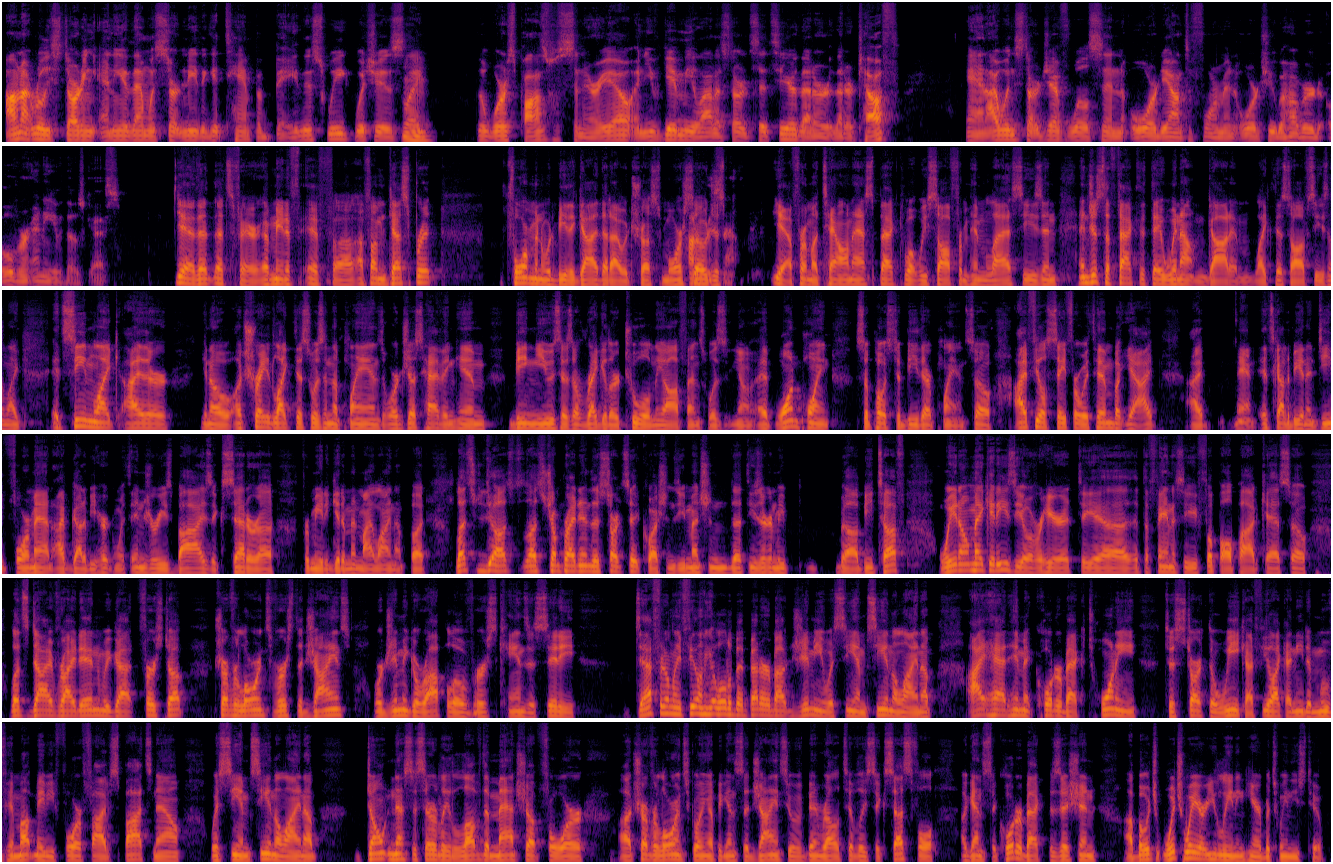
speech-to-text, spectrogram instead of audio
I'm not really starting any of them with certainty to get Tampa Bay this week, which is mm-hmm. like the worst possible scenario. And you've given me a lot of start sits here that are that are tough. And I wouldn't start Jeff Wilson or D'Onta Foreman or Chuba Hubbard over any of those guys. Yeah, that, that's fair. I mean, if if uh, if I'm desperate, Foreman would be the guy that I would trust more. So 100%. just yeah, from a talent aspect, what we saw from him last season, and just the fact that they went out and got him like this offseason. Like it seemed like either you know a trade like this was in the plans or just having him being used as a regular tool in the offense was you know at one point supposed to be their plan. So i feel safer with him but yeah i i man it's got to be in a deep format. I've got to be hurting with injuries buys etc for me to get him in my lineup. But let's uh, let's jump right into the start sit questions. You mentioned that these are going to be uh, be tough. We don't make it easy over here at the uh, at the fantasy football podcast. So let's dive right in. We got first up Trevor Lawrence versus the Giants or Jimmy Garoppolo versus Kansas City. Definitely feeling a little bit better about Jimmy with CMC in the lineup. I had him at quarterback 20 to start the week. I feel like I need to move him up maybe four or five spots now with CMC in the lineup. Don't necessarily love the matchup for uh, Trevor Lawrence going up against the Giants, who have been relatively successful against the quarterback position. Uh, but which, which way are you leaning here between these two?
